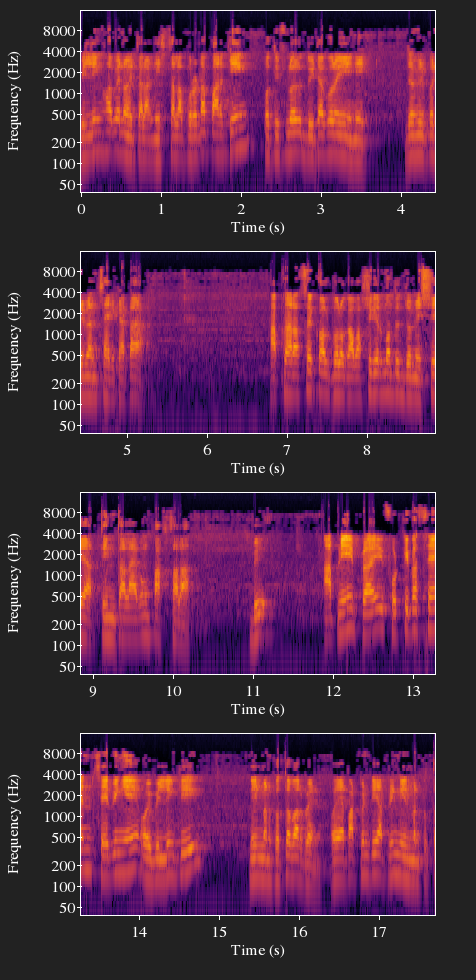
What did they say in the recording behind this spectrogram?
বিল্ডিং হবে নয়তলা, নিচতলা পুরোটা পার্কিং প্রতি ফ্লোরে দুইটা করে ইউনিট জমির পরিমাণ চার কাটা আপনার আছে কল্পলোক আবাসিকের মধ্যে জমি শেয়ার তিনতলা এবং পাঁচতলা। আপনি প্রায় ফোরটি পার্সেন্ট সেভিংয়ে ওই বিল্ডিংটি নির্মাণ করতে পারবেন। ওই অ্যাপার্টমেন্টটি আপনি নির্মাণ করতে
